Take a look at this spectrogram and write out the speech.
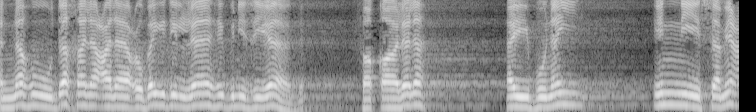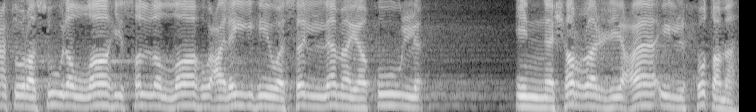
أنه دخل على عبيد الله بن زياد فقال له أي بني إني سمعت رسول الله صلى الله عليه وسلم يقول إن شر الرعاء الحطمة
